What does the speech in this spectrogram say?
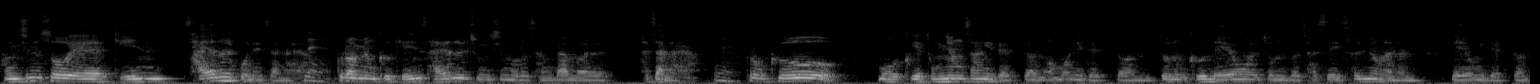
황심소에 개인 사연을 보내잖아요. 네. 그러면 그 개인 사연을 중심으로 상담을 하잖아요. 네. 그럼 그 뭐 그게 동영상이 됐던 어머니 됐던 또는 그 내용을 좀 더 자세히 설명하는 내용이 됐던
